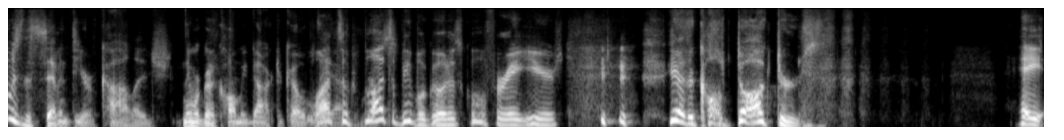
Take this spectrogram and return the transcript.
was the seventh year of college. They weren't going to call me Doctor Copeland. Lots afterwards. of lots of people go to school for eight years. yeah, they're called doctors. Hey,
